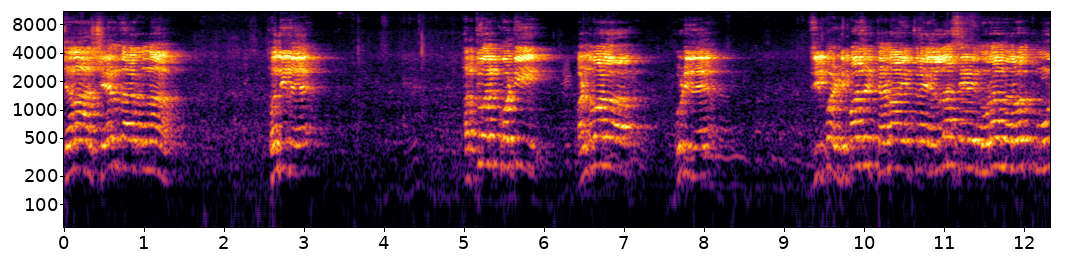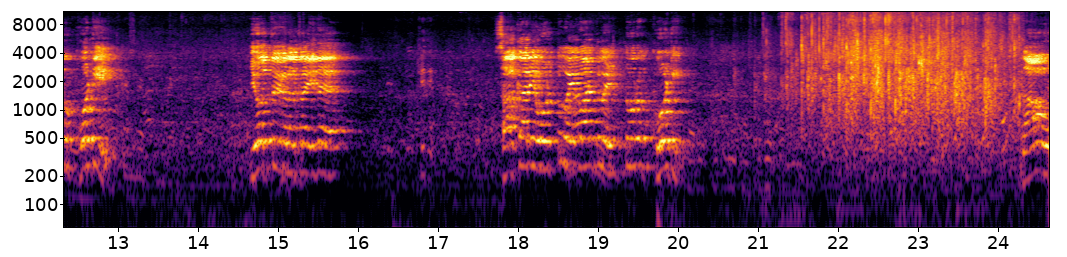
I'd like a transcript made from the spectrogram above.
ಜನ ಷೇರುದಾರರನ್ನ ಹೊಂದಿದೆ. ಹತ್ತುವರೆ ಕೋಟಿ ಬಂಡವಾಳ ಹೂಡಿದೆ. ಡಿಪಾಸಿಟ್ ಹಣ ಇದ್ರೆ ಎಲ್ಲ ಸೇರಿ ನೂರ ನಲವತ್ಮೂರು ಕೋಟಿ ಇವತ್ತು ಇವರ ಹತ್ರ ಇದೆ. ಸರ್ಕಾರಿ ಒಟ್ಟು ವಹಿವಾಟು ಎಂಟುನೂರು ಕೋಟಿ. ನಾವು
